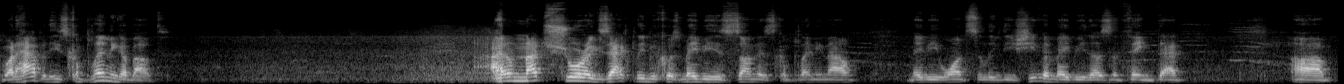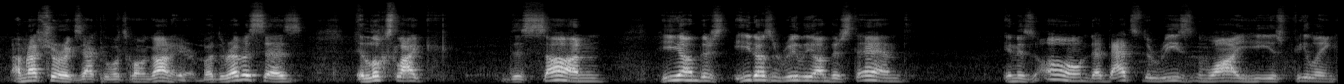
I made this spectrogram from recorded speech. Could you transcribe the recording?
what happened he's complaining about. I'm not sure exactly because maybe his son is complaining now. Maybe he wants to leave the yeshiva. Maybe he doesn't think that um, I'm not sure exactly what's going on here, but the Rebbe says it looks like the son he under, he doesn't really understand in his own that that's the reason why he is feeling.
